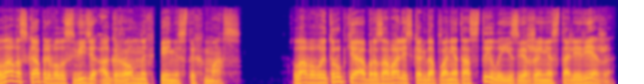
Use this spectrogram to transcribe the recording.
лава скапливалась в виде огромных пенистых масс. Лавовые трубки образовались, когда планета остыла, и извержения стали реже.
